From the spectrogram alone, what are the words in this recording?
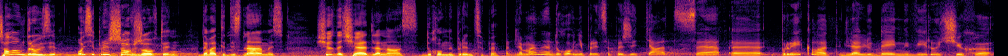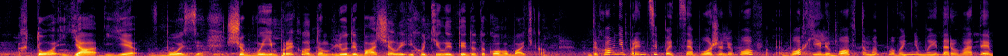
Шалом, друзі! Ось і прийшов жовтень. Давайте дізнаємось, що означає для нас духовні принципи. Для мене духовні принципи життя це е, приклад для людей невіруючих, е, хто я є в Бозі, щоб моїм прикладом люди бачили і хотіли йти до такого батька. Духовні принципи це Божа любов. Бог є любов, тому повинні ми дарувати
